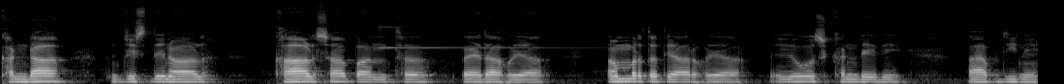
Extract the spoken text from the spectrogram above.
ਖੰਡਾ ਜਿਸ ਦੇ ਨਾਲ ਖਾਲਸਾ ਪੰਥ ਪੈਦਾ ਹੋਇਆ, ਅੰਮ੍ਰਿਤ ਤਿਆਰ ਹੋਇਆ ਇਹ ਉਸ ਖੰਡੇ ਦੇ ਆਪ ਜੀ ਨੇ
